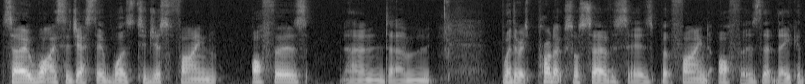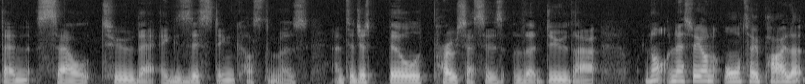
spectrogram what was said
So, what I suggested was to just find offers and um, whether it's products or services, but find offers that they could then sell to their existing customers and to just build processes that do that, not necessarily on autopilot,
